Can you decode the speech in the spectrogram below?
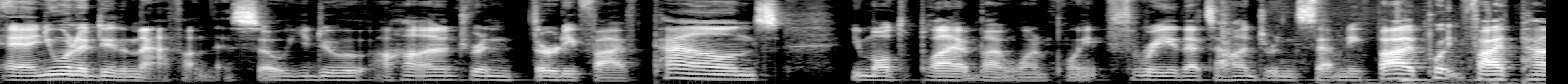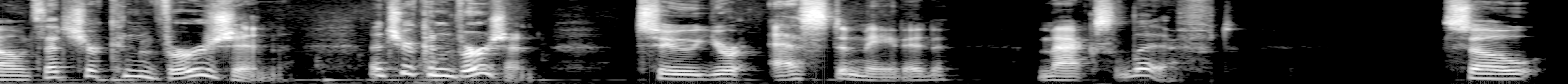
and you want to do the math on this. So you do 135 pounds, you multiply it by 1.3, that's 175.5 pounds. That's your conversion. That's your conversion to your estimated max lift. So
